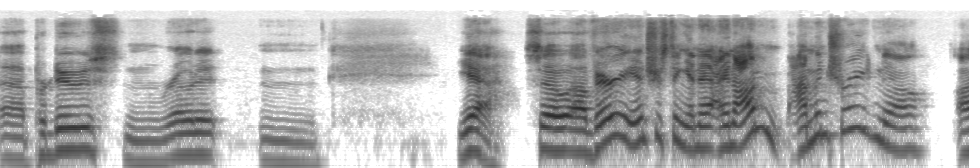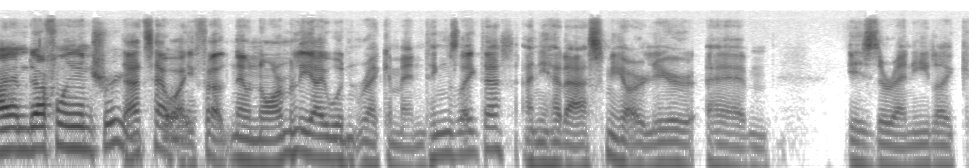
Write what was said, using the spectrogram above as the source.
uh, produced and wrote it and yeah so uh, very interesting and, and i'm i'm intrigued now i am definitely intrigued That's how I felt. Now, normally I wouldn't recommend things like that. And you had asked me earlier, um, is there any like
